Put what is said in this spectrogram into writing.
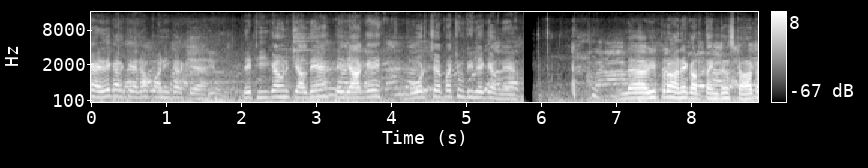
ਇਹਦੇ ਕਰਕੇ ਹੈ ਨਾ, ਪਾਣੀ ਕਰਕੇ ਹੈ। ਤੇ ਠੀਕ ਆ, ਹੁਣ ਚੱਲਦੇ ਆ ਤੇ ਜਾ ਕੇ ਬੋਟ 'ਚ ਆਪਾਂ ਝੂਟੀ ਲੈ ਕੇ ਆਉਂਦੇ ਆਂ। ਲੈ ਵੀ ਭਰਾ ਨੇ ਕਰਤਾ ਇੰਜਨ ਸਟਾਰਟ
